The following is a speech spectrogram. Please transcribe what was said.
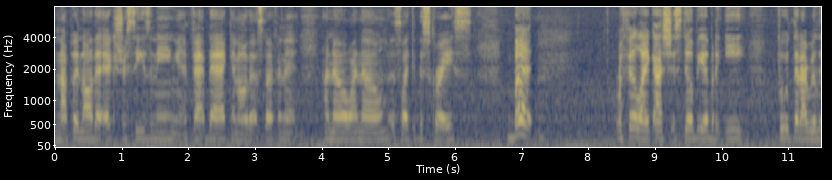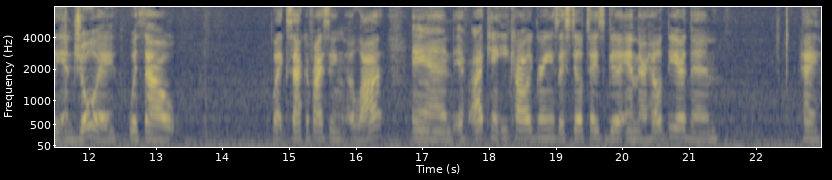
I'm not putting all that extra seasoning and fat back and all that stuff in it. I know, I know, it's like a disgrace, but I feel like I should still be able to eat food that I really enjoy without like sacrificing a lot. And if I can't eat collard greens, they still taste good and they're healthier, then hey,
